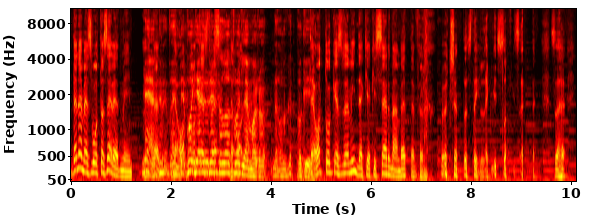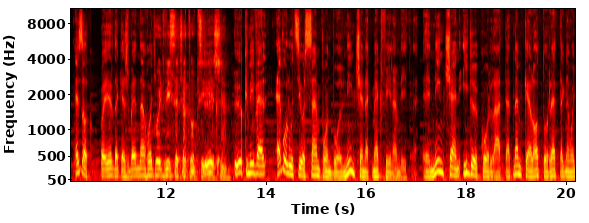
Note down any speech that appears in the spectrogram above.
de nem ez volt az eredmény. Mert, de, de vagy előre szaladt, vagy lemaradt a, a De attól kezdve mindenki, aki szerdán vette fel a kölcsönt, az tényleg visszafizette. Szóval ez a érdekes benne, hogy... Hogy visszacsatol pszichésen. Ők, ők, mivel evolúciós szempontból nincsenek megfélemlítve, nincsen időkorlát, tehát nem kell attól rettegnem, hogy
